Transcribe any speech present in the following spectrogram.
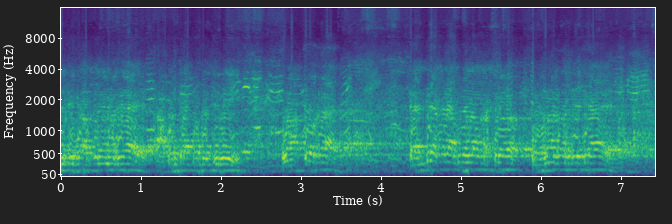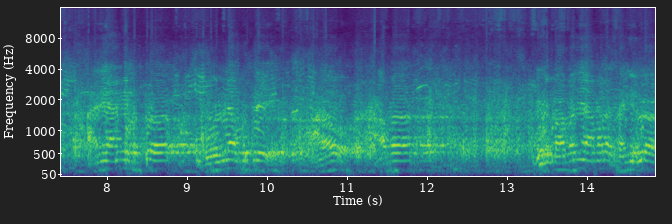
आपल्या वाचण्यामध्ये आहे. आपण त्या पद्धतीने वागतो का? त्यांच्याकडे आपल्याला कसं ठेवणं गरजेचे आहे. आणि आम्ही फक्त बोलण्यापुरते. आहो आपण जे बाबांनी आम्हाला सांगितलं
